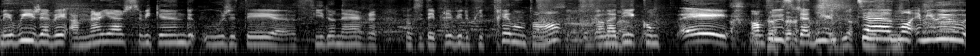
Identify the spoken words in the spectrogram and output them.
mais oui, j'avais un mariage ce week-end où j'étais euh, fille d'honneur. Donc c'était prévu depuis très longtemps. Et on a dit qu'on, hey, en plus j'admire tellement Emilou.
